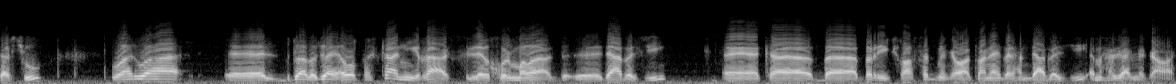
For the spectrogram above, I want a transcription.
دەرچوو و هەروەها دوابەدوای ئەوە پەستانی غاز لە خورمەڵە دابەزی. کە بە بڕی چوار سەد مێگاوات توانای بەرهەم دابەزی، ئەمە هەزار مێگاوات.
